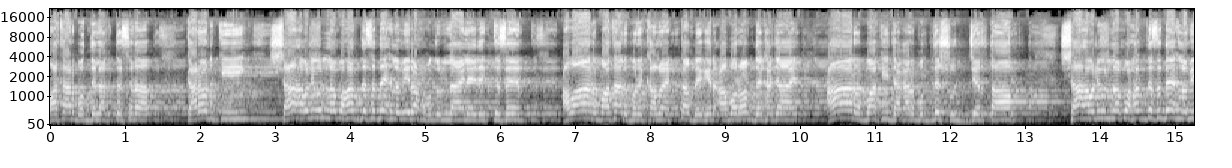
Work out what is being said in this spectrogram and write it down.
মাথার মধ্যে লাগতেছে না। কারণ কি? শাহ উল্লাহ মহাদ্দেশে দেখলবি রহমতুল্লাহ আলাই দেখতেছেন, আমার মাথার উপরে কালো একটা মেঘের আবরণ দেখা যায়, আর বাকি জায়গার মধ্যে সূর্যের তাপ। শাহ উল্লাহ মহাদ্দেশে দেখলবি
